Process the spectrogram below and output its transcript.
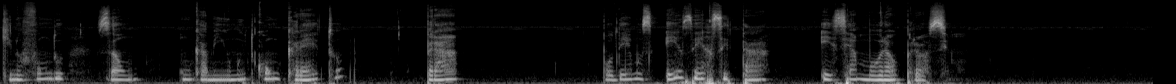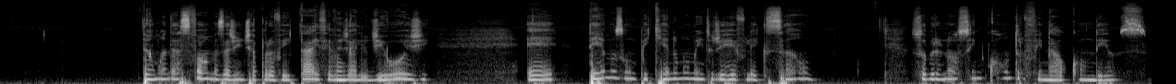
que no fundo são um caminho muito concreto para podermos exercitar esse amor ao próximo. Então, uma das formas a gente aproveitar esse evangelho de hoje é termos um pequeno momento de reflexão sobre o nosso encontro final com Deus.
